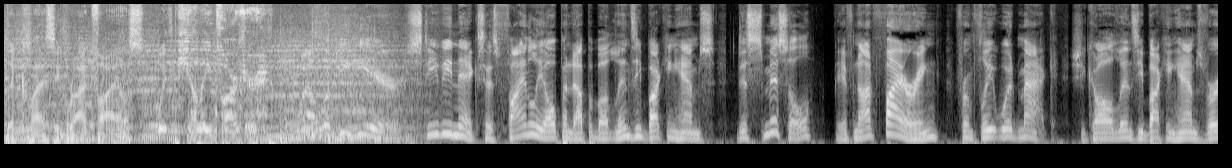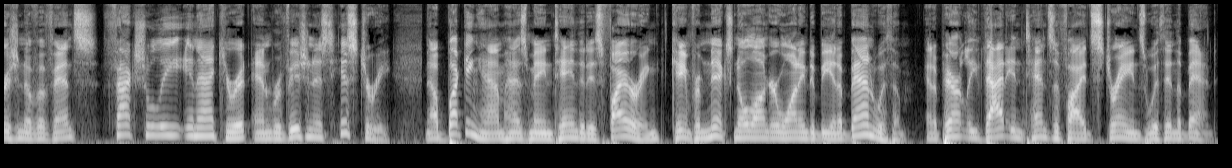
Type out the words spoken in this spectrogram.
The Classic Rock Files with Kelly Parker. Well, looky here. Stevie Nicks has finally opened up about Lindsey Buckingham's dismissal, if not firing, from Fleetwood Mac. She called Lindsey Buckingham's version of events factually inaccurate and revisionist history. Now, Buckingham has maintained that his firing came from Nicks no longer wanting to be in a band with him. And apparently that intensified strains within the band.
